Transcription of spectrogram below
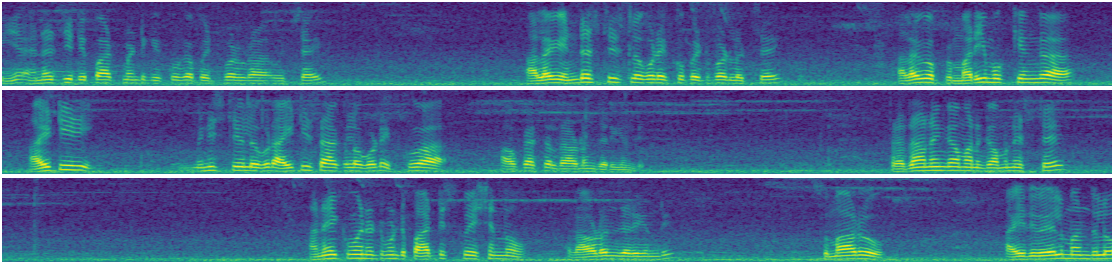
ఎనర్జీ డిపార్ట్మెంట్కి ఎక్కువగా పెట్టుబడులు రా- వచ్చాయి. అలాగే ఇండస్ట్రీస్లో కూడా ఎక్కువ పెట్టుబడులు వచ్చాయి. అలాగే ఇప్పుడు మరీ ముఖ్యంగా ఐటీ మినిస్ట్రీలో కూడా ఐటీ శాఖలో కూడా ఎక్కువ అవకాశాలు రావడం జరిగింది. ప్రధానంగా మనం గమనిస్తే అనేకమైనటువంటి పార్టిసిపేషన్ రావడం జరిగింది. సుమారు ఐదు వేల మందిలో.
